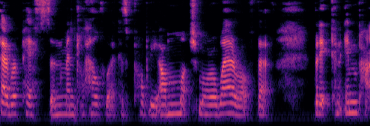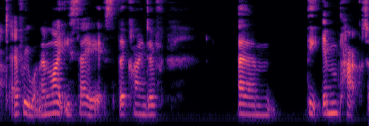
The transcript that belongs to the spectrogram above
therapists and mental health workers probably are much more aware of, but but it can impact everyone. And like you say, it's the kind of um, the impact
